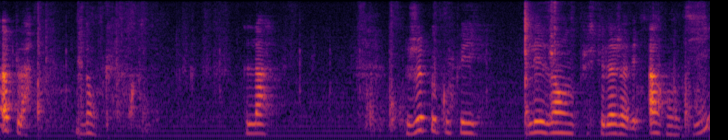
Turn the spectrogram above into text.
Hop là. Donc, là, je peux couper les angles puisque là j'avais arrondi.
